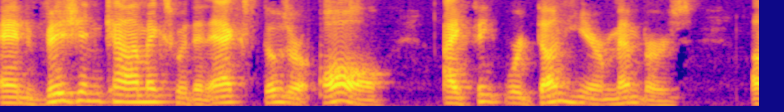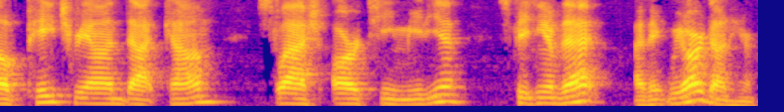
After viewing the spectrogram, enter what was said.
and Vision Comics with an X. Those are all, I think, we're done here members of Patreon.com slash RT Media. Speaking of that, I think we are done here.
